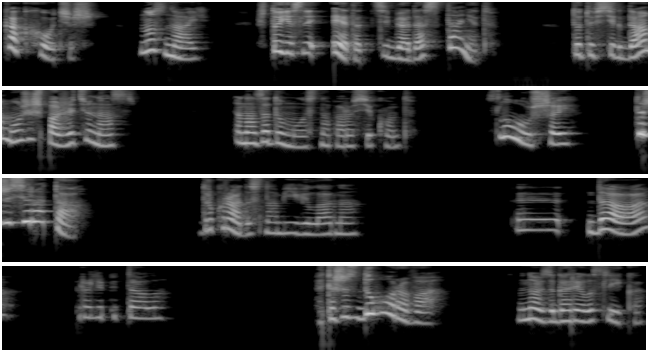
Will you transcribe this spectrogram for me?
«Как хочешь, но знай, что если этот тебя достанет, то ты всегда можешь пожить у нас. Она задумалась на пару секунд. Слушай, ты же сирота. Вдруг радостно объявила она. Э, да, пролепетала. Это же здорово! Вновь загорелась Лика.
